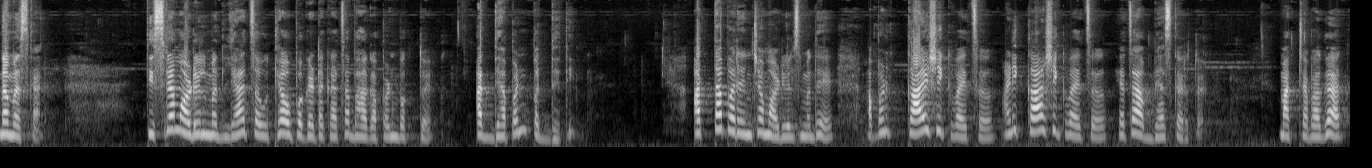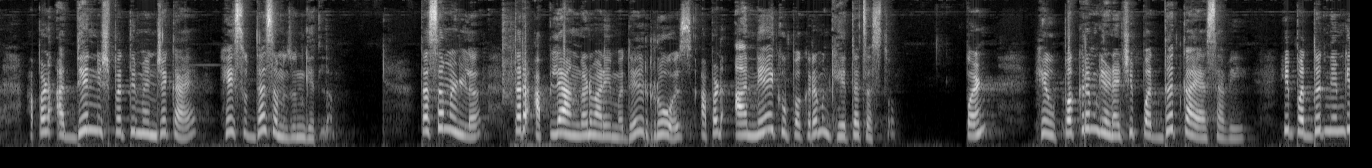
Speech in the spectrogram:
नमस्कार. तिसऱ्या मॉड्यूलमधल्या चौथ्या उपघटकाचा भाग आपण बघतोय. अध्यापन पद्धती. आत्तापर्यंतच्या मॉड्यूल्समध्ये आपण काय शिकवायचं आणि का शिकवायचं याचा अभ्यास करतोय. मागच्या भागात आपण अध्ययन निष्पत्ती म्हणजे काय हे सुद्धा समजून घेतलं. तसं म्हणलं तर आपल्या अंगणवाडीमध्ये रोज आपण अनेक उपक्रम घेतच असतो. पण हे उपक्रम घेण्याची पद्धत काय असावी? ही पद्धत नेमकी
